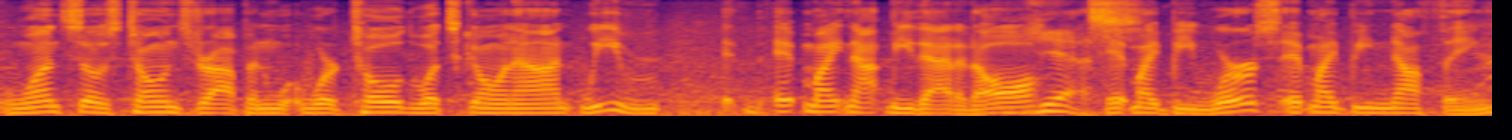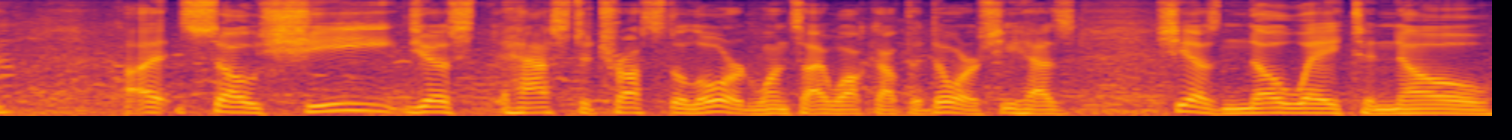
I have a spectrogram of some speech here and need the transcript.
Once those tones drop and we're told what's going on, we it might not be that at all. Yes. It might be worse. It might be nothing. Uh, so she just has to trust the Lord once I walk out the door. She has she has no way to know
